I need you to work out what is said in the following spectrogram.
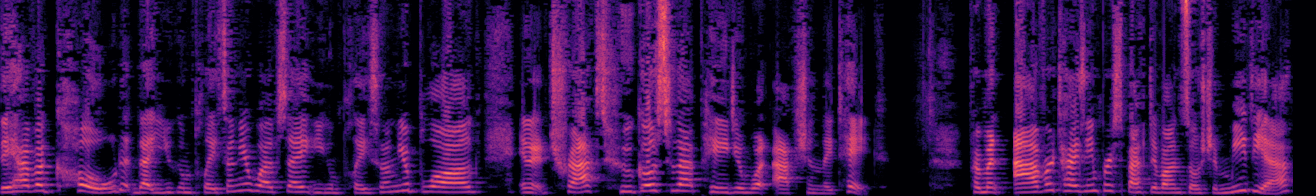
they have a code that you can place on your website, you can place on your blog, and it tracks who goes to that page and what action they take. From an advertising perspective on social media,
